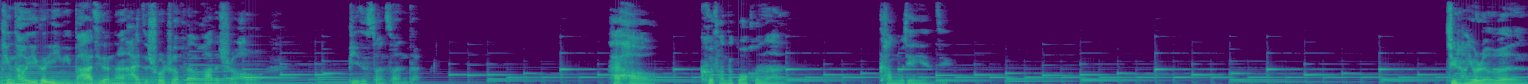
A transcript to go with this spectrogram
听到一个一米八几的男孩子说这番话的时候，鼻子酸酸的。还好，课堂的光昏暗，看不见眼睛。经常有人问，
